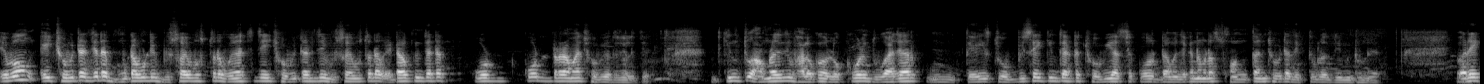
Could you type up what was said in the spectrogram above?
এবং এই ছবিটার যেটা মোটামুটি বিষয়বস্তুটা বোঝাচ্ছে যে এই ছবিটার যে বিষয়বস্তুটা, এটাও কিন্তু একটা কোড কোড ড্রামা ছবি হতে চলেছে। কিন্তু আমরা যদি ভালো করে লক্ষ্য করি দু হাজার তেইশ চব্বিশেই কিন্তু একটা ছবি আসছে কোড ড্রামা, যেখানে আমরা সন্তান ছবিটা দেখতে পেলাম মিঠুনের। এবার এই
